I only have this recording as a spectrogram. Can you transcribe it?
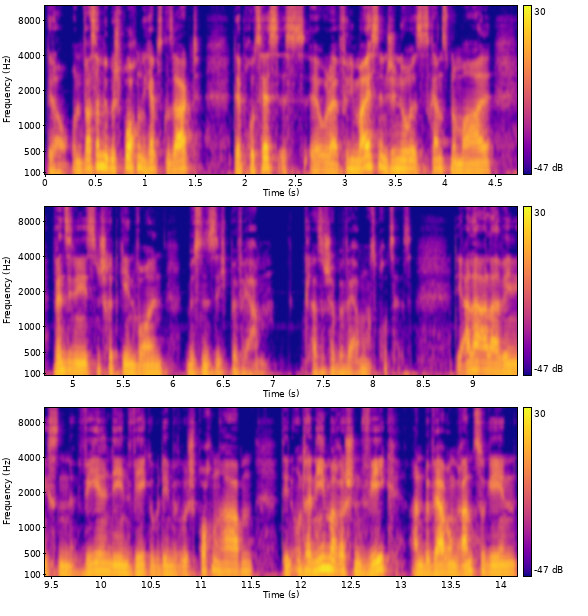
Genau. Und was haben wir besprochen? Ich habe es gesagt, der Prozess ist, äh, oder für die meisten Ingenieure ist es ganz normal, wenn sie den nächsten Schritt gehen wollen, müssen sie sich bewerben klassischer Bewerbungsprozess. Die aller, allerwenigsten wählen den Weg, über den wir besprochen haben, den unternehmerischen Weg an Bewerbung ranzugehen.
